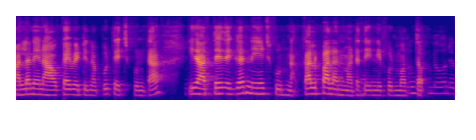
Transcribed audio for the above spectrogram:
మళ్ళీ నేను ఆవకాయ పెట్టినప్పుడు తెచ్చుకుంటా. ఇది అత్తయ్య దగ్గర నేర్చుకుంటున్నా. కలపాలన్నమాట దీన్ని ఇప్పుడు మొత్తం. నూనె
